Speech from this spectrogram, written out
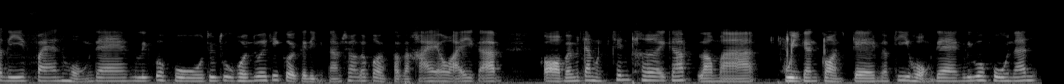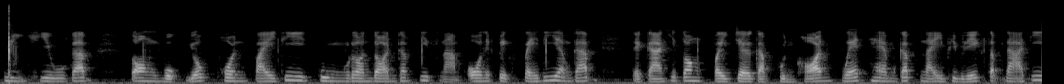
สวัสดีแฟนหงแดงลิเวอร์พูลทุกๆคนด้วยที่กดกระดิ่งตามช่องและกด subscribe เอาไว้ครับก็เป็นประจำเหมือนเช่นเคยครับ เรามาคุยกันก่อนเกมครับที่หงแดงลิเวอร์พูลนั้นมีคิวครับต้องบุกยกพลไปที่กรุงลอนดอนครับที่สนามโอลิมปิกสเตเดียมครับในการที่ต้องไปเจอกับขุนค้อนเวสต์แฮมครับในพรีเมียร์ลีกสัปดาห์ที่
